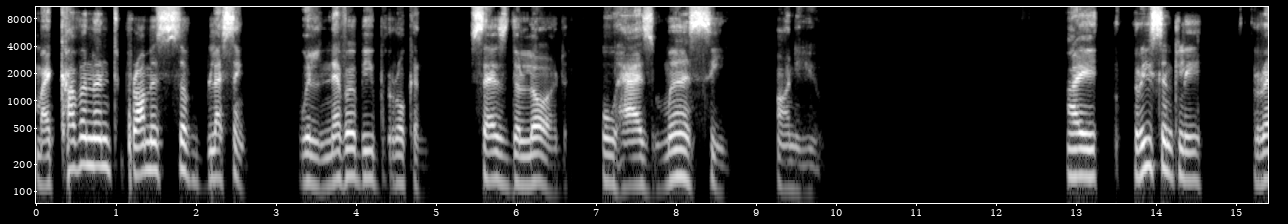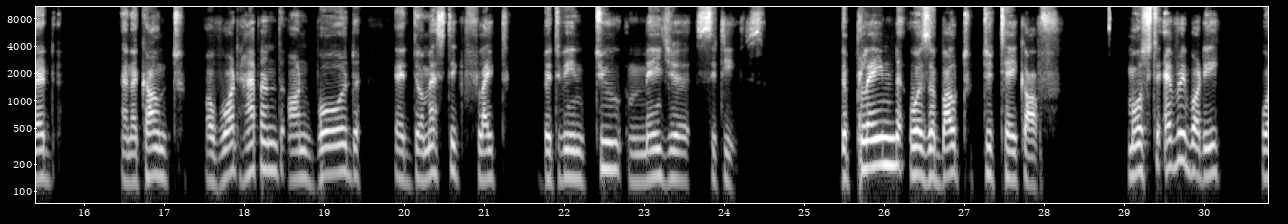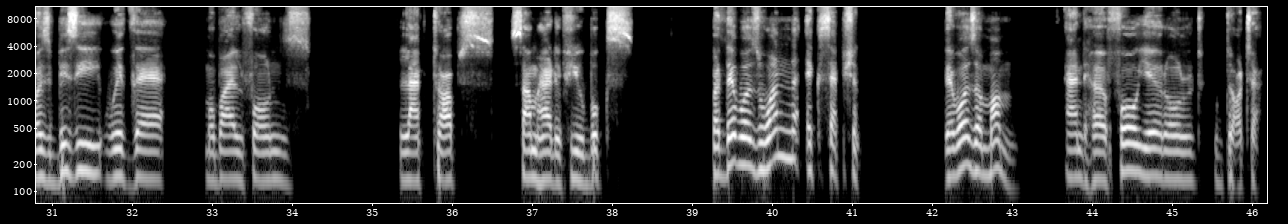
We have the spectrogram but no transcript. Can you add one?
My covenant promise of blessing will never be broken, says the Lord who has mercy on you. I recently read an account of what happened on board a domestic flight between two major cities. The plane was about to take off most everybody was busy with their mobile phones, laptops, some had a few books. But there was one exception. There was a mom and her four year old daughter.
